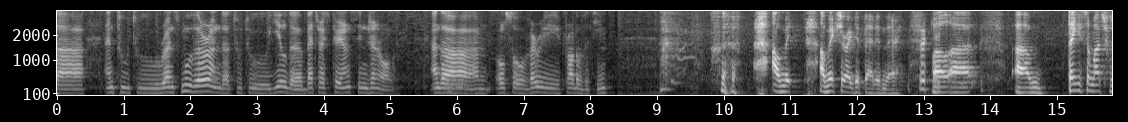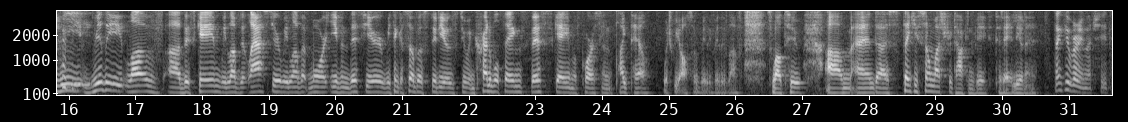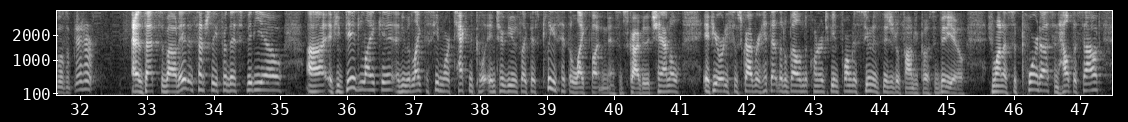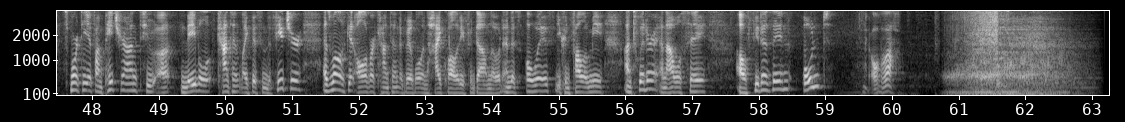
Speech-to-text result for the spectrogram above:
and to, to run smoother and to, to yield a better experience in general. And uh, I'm also very proud of the team. I'll make I'll make sure I get that in there. Okay. Well, uh, um, thank you so much. We really love uh, this game. We loved it last year. We love it more even this year. We think Asobo Studios do incredible things. This game, of course, and Plague Tale, which we also really really love as well too. Um, and uh, thank you so much for talking to me today, Lionel. Thank you very much. It was a pleasure as that's about it essentially for this video. Uh, if you did like it and you would like to see more technical interviews like this, please hit the like button and subscribe to the channel. If you're already a subscriber, hit that little bell in the corner to be informed as soon as Digital Foundry posts a video. If you want to support us and help us out, support DF on Patreon to uh, enable content like this in the future, as well as get all of our content available in high quality for download. And as always, you can follow me on Twitter and I will say Auf Wiedersehen und Au revoir.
